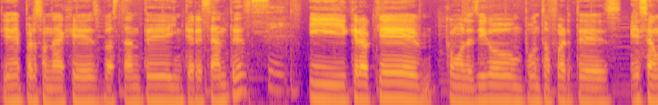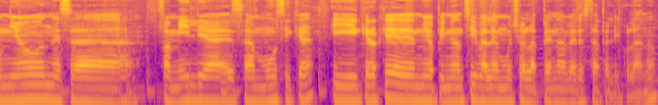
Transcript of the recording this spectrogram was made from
tiene personajes bastante interesantes. Sí, Y creo que, como les digo, un punto fuerte es esa unión, esa familia, esa música. Y creo que, en mi opinión, sí vale mucho la pena ver esta película, ¿no?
